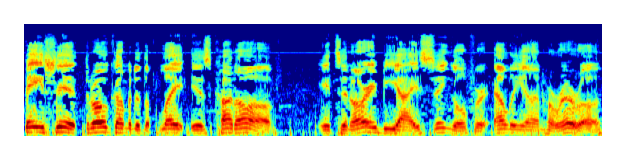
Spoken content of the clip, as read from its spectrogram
Base hit, throw coming to the plate is cut off. It's an RBI single for Elian Herrera.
